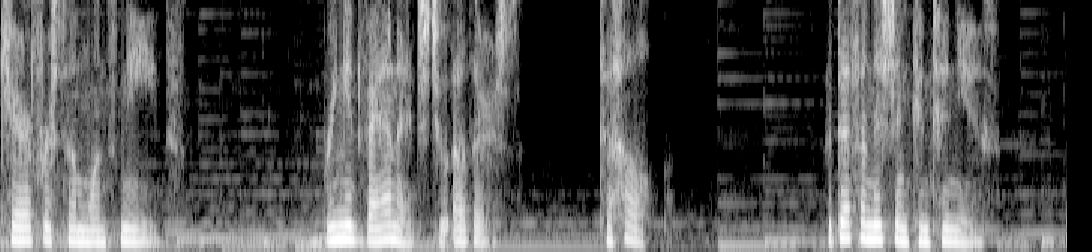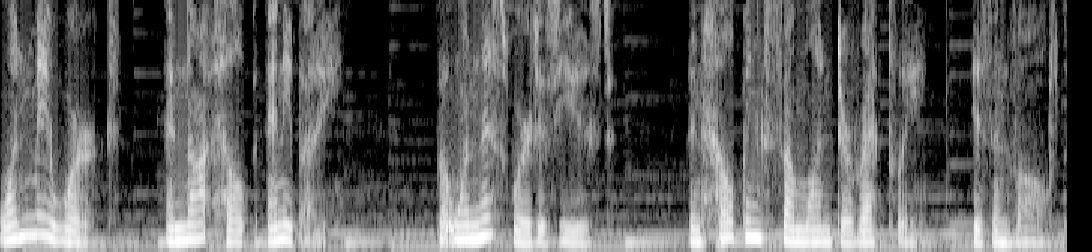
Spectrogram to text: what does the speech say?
care for someone's needs, bring advantage to others, to help. The definition continues one may work and not help anybody, but when this word is used, then helping someone directly is involved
